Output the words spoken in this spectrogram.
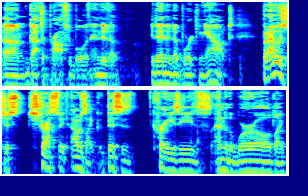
Um, got to profitable and ended up it ended up working out. But I was just stressed. I was like, this is crazy. It's end of the world. Like,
